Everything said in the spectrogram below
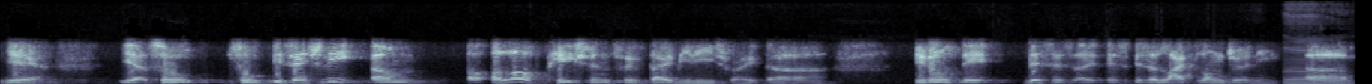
Yeah, yeah. So, so essentially, um, a, a, lot of patients with diabetes, right? Uh, you know, they this is a is, is a lifelong journey. Mm. Uh,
